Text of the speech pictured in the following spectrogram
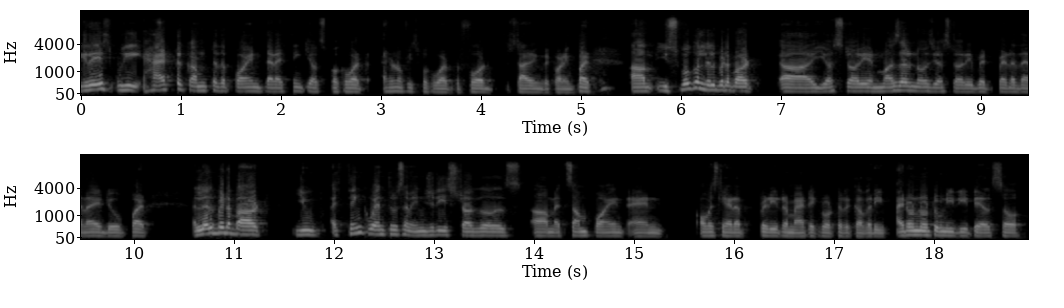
Grace we had to come to the point that i think you all spoke about i don't know if you spoke about before starting recording but um, you spoke a little bit about uh, your story and Mazhar knows your story a bit better than i do but a little bit about you i think went through some injury struggles um, at some point and obviously had a pretty dramatic road to recovery. I don't know too many details so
